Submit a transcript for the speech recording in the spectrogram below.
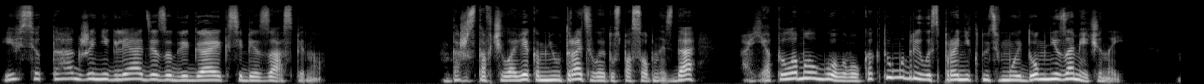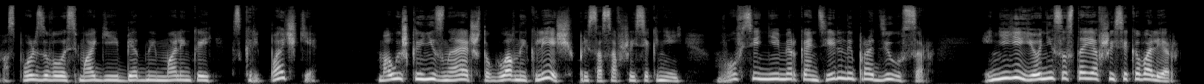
и все так же, не глядя, задвигая к себе за спину. «Даже став человеком, не утратила эту способность, да? А я-то ломал голову, как ты умудрилась проникнуть в мой дом незамеченной?» Воспользовалась магией бедной маленькой скрипачки? Малышка и не знает, что главный клещ, присосавшийся к ней, вовсе не меркантильный продюсер и не ее несостоявшийся кавалер,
